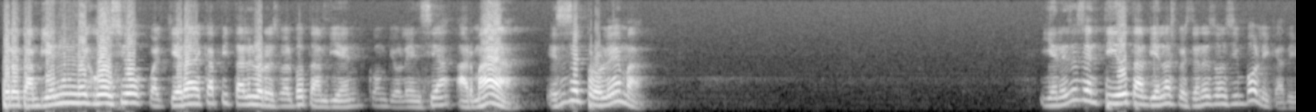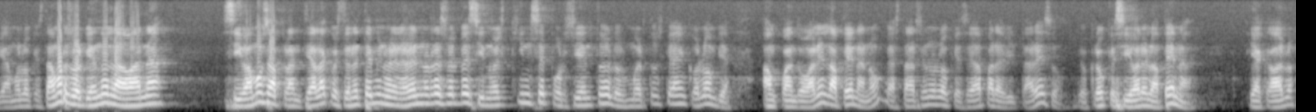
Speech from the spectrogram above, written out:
Pero también un negocio cualquiera de capitales lo resuelvo también con violencia armada. Ese es el problema. Y en ese sentido también las cuestiones son simbólicas. Digamos, lo que estamos resolviendo en La Habana, si vamos a plantear la cuestión en términos generales, no resuelve sino el 15% de los muertos que hay en Colombia, aun cuando vale la pena, ¿no? Gastarse uno lo que sea para evitar eso. Yo creo que sí vale la pena y acabarlo.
